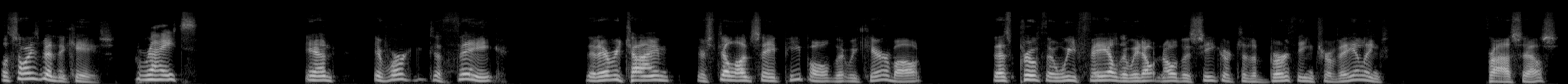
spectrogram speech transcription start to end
Well, it's always been the case. Right. And if we're to think that every time there's still unsaved people that we care about, that's proof that we failed and we don't know the secret to the birthing, travailing process.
